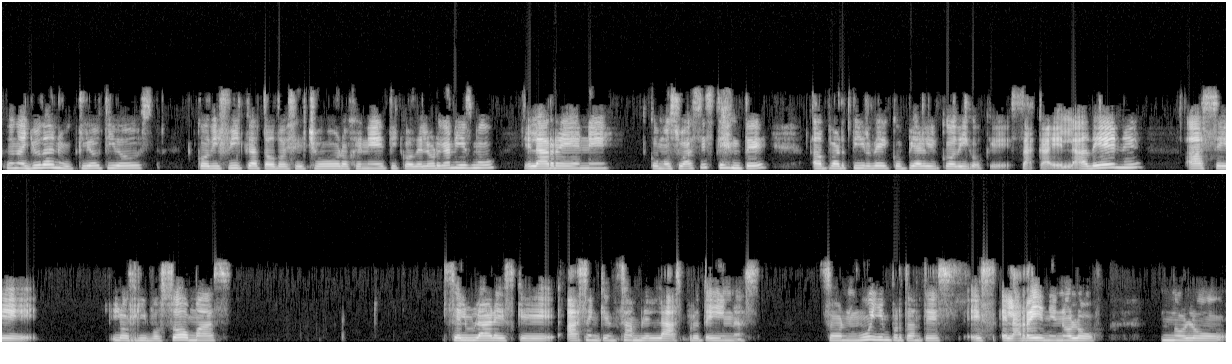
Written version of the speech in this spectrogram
con ayuda de nucleótidos, codifica todo ese choro genético del organismo, el ARN, como su asistente, a partir de copiar el código que saca el ADN, hace los ribosomas celulares que hacen que ensamblen las proteínas. Son muy importantes. Es el ARN, no lo, no lo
